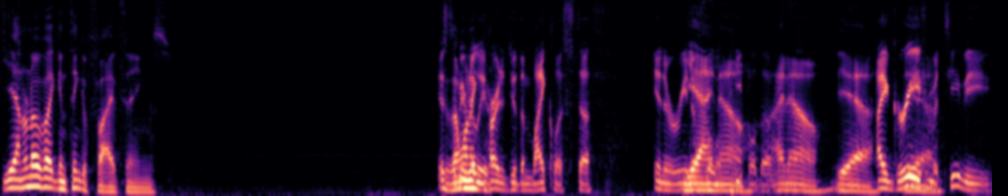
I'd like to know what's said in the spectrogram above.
Yeah, I don't know if I can think of five things. It's gonna be really hard to do the Mikeless stuff in arena yeah, full I know. of people, though. I know. Yeah, I agree. yeah. From a TV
